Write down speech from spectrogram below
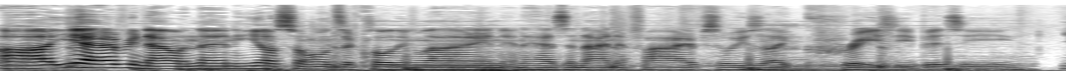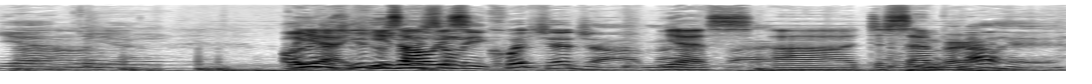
Uh, yeah, every now and then. He also owns a clothing line and has a nine to five, so he's like crazy busy. Yeah. Um, Yeah, yeah, yeah. Oh, yeah, just, you he's always- recently quit your job. Yes, uh, December. went out here.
